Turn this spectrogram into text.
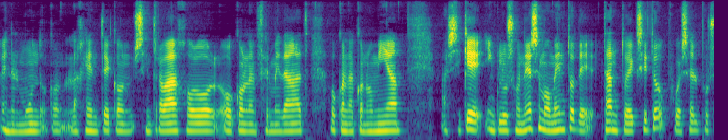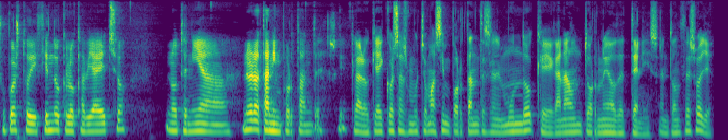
en el mundo, con la gente con, sin trabajo o con la enfermedad o con la economía. Así que incluso en ese momento de tanto éxito, pues él por supuesto diciendo que lo que había hecho no tenía no era tan importante claro que hay cosas mucho más importantes en el mundo que ganar un torneo de tenis entonces oye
